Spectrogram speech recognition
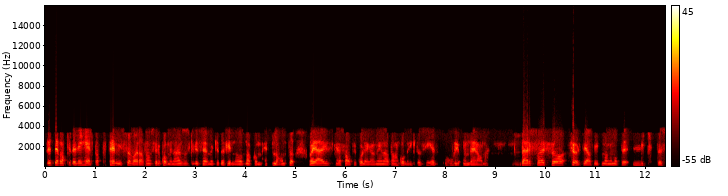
Det, det, var ikke det i det hele tatt. Premisset var at han skulle komme inn her, så skulle vi se om vi kunne finne og snakke om et eller annet. Og jeg husker jeg sa til kollegaene mine at han kommer ikke til å si et ord om det ranet. Mm. Derfor så følte jeg at vi på mange måter lyktes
